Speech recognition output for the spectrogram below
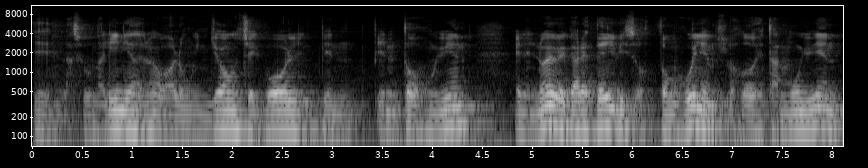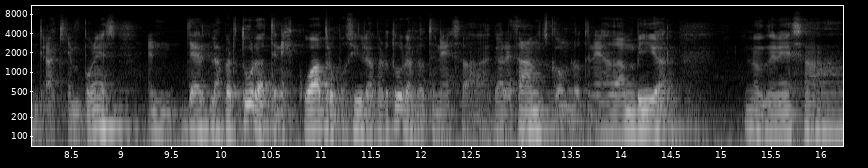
en la segunda línea, de nuevo Halloween Jones, Jake Ball, vienen, todos muy bien. En el 9, Gareth Davis o Tom Williams, los dos están muy bien. ¿A quién pones? En la apertura tenés cuatro posibles aperturas. Lo tenés a Gareth Anscombe, lo tenés a Dan Biggar, lo tenés a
